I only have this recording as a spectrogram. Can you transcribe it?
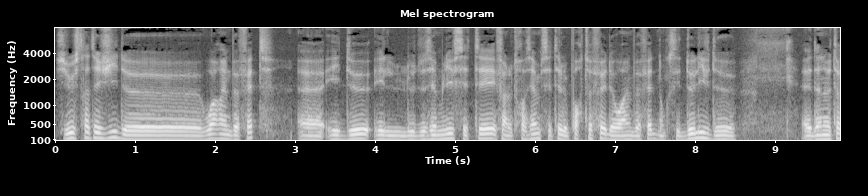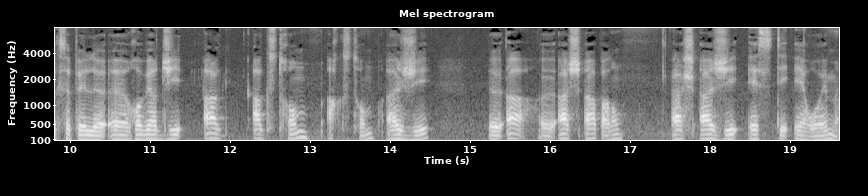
j'ai lu Stratégie de Warren Buffett. Euh, et, deux, et le deuxième livre, c'était, enfin le troisième, c'était le portefeuille de Warren Buffett. Donc c'est deux livres de euh, d'un auteur qui s'appelle euh, Robert G. Argstrom, Argstrom, A G A H A pardon, H A G S T R O M.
